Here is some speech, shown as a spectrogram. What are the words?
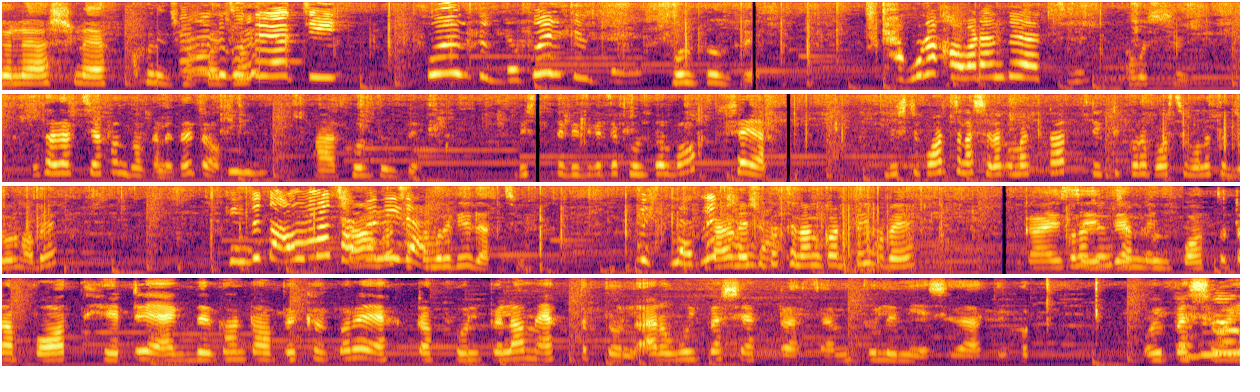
চলে আসলো এক্ষুনি চলে যাচ্ছি? ফুল তুলতে ফুল তুলতে। ফুল তুলতে। ঠাকুরের খাবার আনতে যাচ্ছি। অবশ্যই। কোথায় যাচ্ছি এখন দোকানে তাই তো? আর ফুল তুলতে। বৃষ্টিতে ভিজে গেছে ফুল তুলবো সেই আর বৃষ্টি পড়ছে না সেরকম একটা টিকটিক করে পড়ছে মনে হচ্ছে জোর হবে। কিন্তু তাও ছাতা নিয়ে দিয়ে যাচ্ছি। কারণ এসে তো স্নান করতেই হবে। গাইস এই দেখুন কতটা পথ হেঁটে এক দেড় ঘণ্টা অপেক্ষা করে একটা ফুল পেলাম একটা তোল আর ওই পাশে একটা আছে আমি তুলে নিয়ে এসে রাতে ওই পাশে ওই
